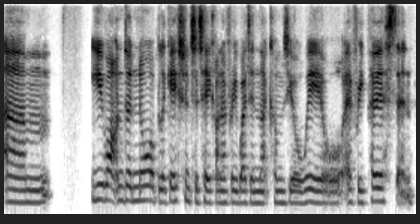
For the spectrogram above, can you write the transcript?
Um, you are under no obligation to take on every wedding that comes your way or every person.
